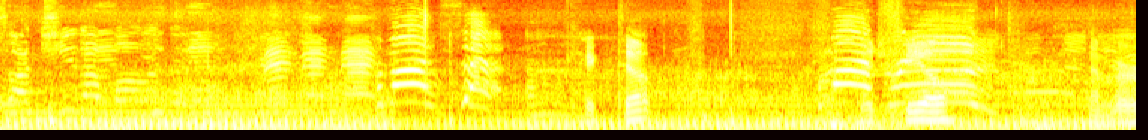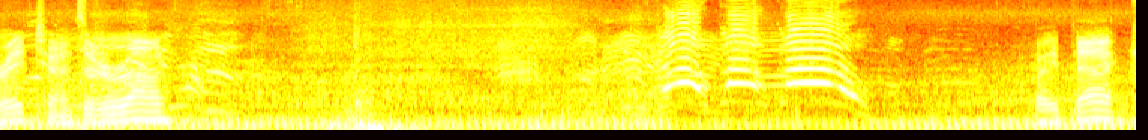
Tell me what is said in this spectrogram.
Só tira a bola dele. Come on, set. Kicked up. On, Midfield. Number 8 turns it around. Go, go, go. Right back.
